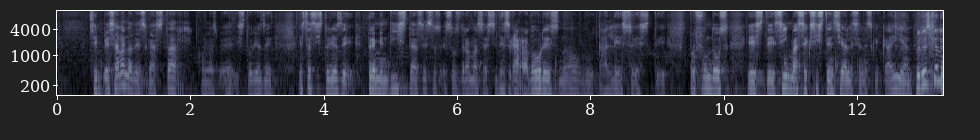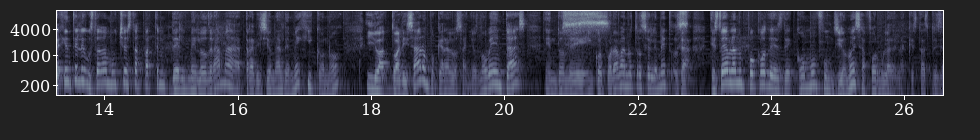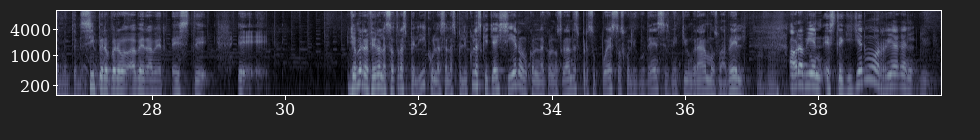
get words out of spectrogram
se empezaban a desgastar con las eh, historias de estas historias de tremendistas, esos, esos dramas así desgarradores, ¿no? brutales, este, profundos, este, cimas existenciales en las que caían. Pero es que a la gente le gustaba mucho esta parte del melodrama tradicional de México, ¿no? Y lo actualizaron porque eran los años noventas, en donde incorporaban otros elementos. O sea, estoy hablando un poco desde cómo funcionó esa fórmula de la que estás precisamente mencionando. Sí, pero, pero, a ver, a ver, este. Eh, yo me refiero a las otras películas, a las películas que ya hicieron con, la, con los grandes presupuestos hollywoodenses, 21 gramos, Babel. Ahora bien, este Guillermo Arriaga,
